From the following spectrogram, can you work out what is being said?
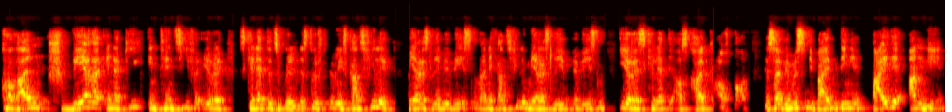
Korallen schwerer, energieintensiver ihre Skelette zu bilden. Das trifft übrigens ganz viele Meereslebewesen, weil nicht ganz viele Meereslebewesen ihre Skelette aus Kalk aufbauen. Deshalb, wir müssen die beiden Dinge beide angehen.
